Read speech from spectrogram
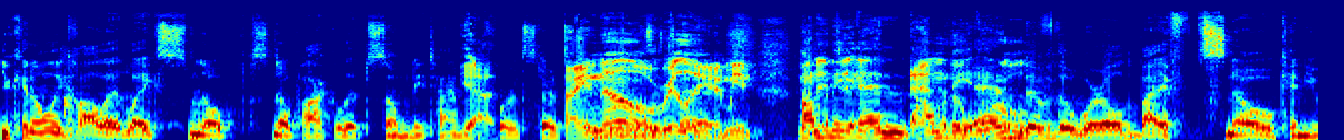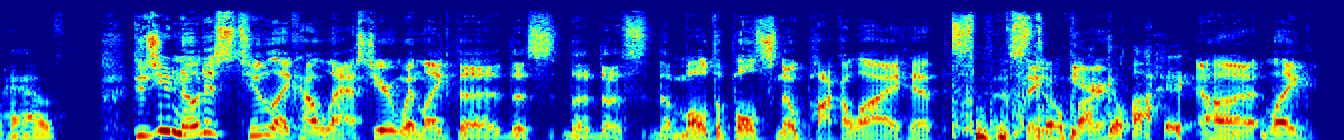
You can only call it like snow snowpocalypse so many times Yeah. before it starts. I to know, lose its really. edge. I mean, how many didn't end, how many end of the world by f- snow can you have? Did you notice too, like how last year when like the the the the, the multiple snowpocalypse hit the same year, Snowpocalypse. uh, like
